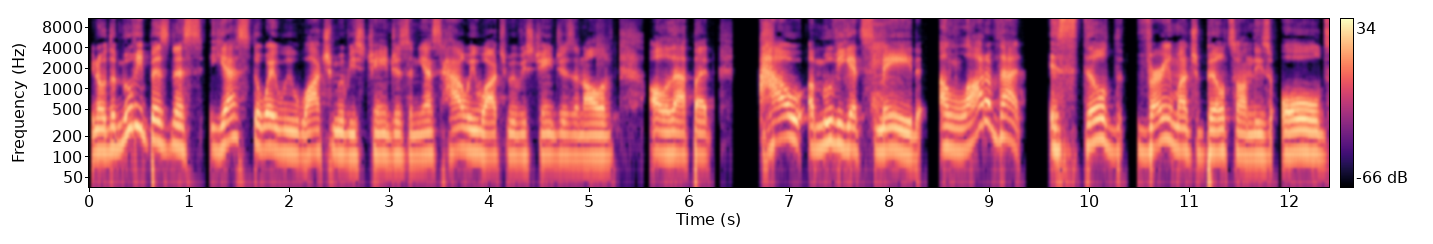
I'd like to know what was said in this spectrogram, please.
you know the movie business yes the way we watch movies changes and yes how we watch movies changes and all of all of that but how a movie gets made a lot of that is still very much built on these old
